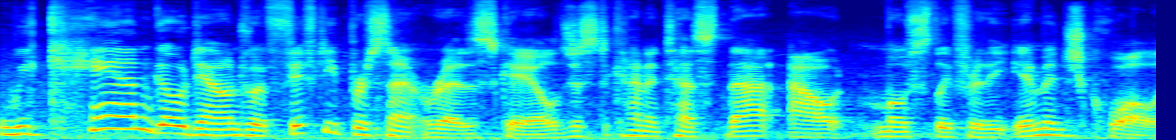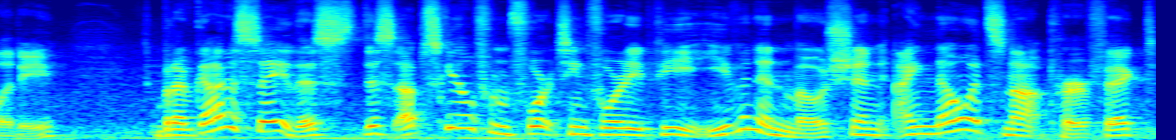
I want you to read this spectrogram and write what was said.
we can go down to a 50% res scale just to kind of test that out, mostly for the image quality. But I've got to say, this, this upscale from 1440p, even in motion, I know it's not perfect,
